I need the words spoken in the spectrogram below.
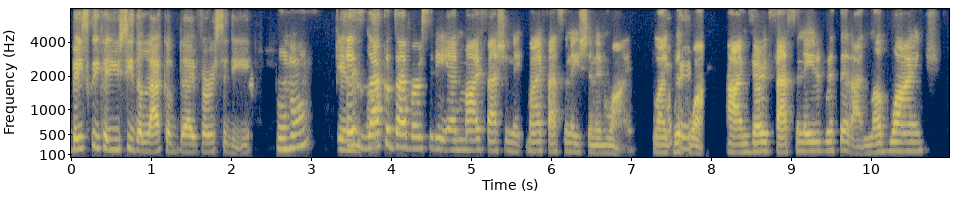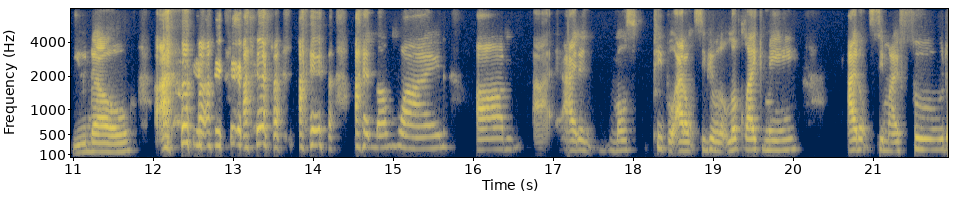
basically because you see the lack of diversity. Mm-hmm. it's lack of diversity and my fashion, my fascination in wine, like okay. with wine. I'm very fascinated with it. I love wine. You know, I, I, I, love wine. Um, I, I didn't, most people, I don't see people that look like me. I don't see my food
